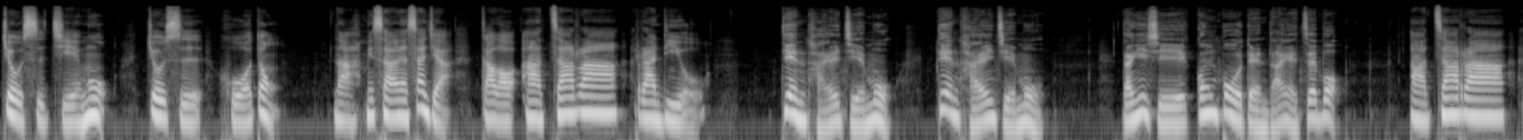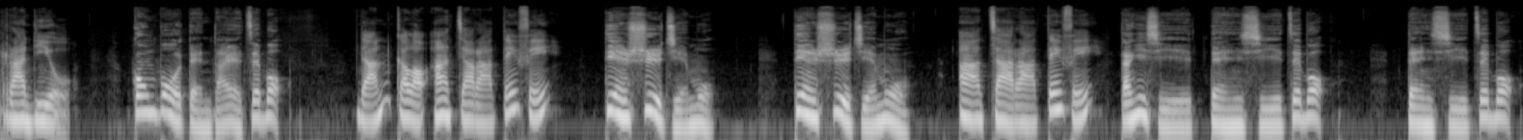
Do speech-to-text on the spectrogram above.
就是节目，就是活动。那 misalnya saja kalau acara radio，电台节目，电台节目， 等于是广播电台的节目。 acara radio，广播电台的节目， dan kalau acara TV，电视节目，电视节目， acara TV。等于是电视节目，电视节目。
